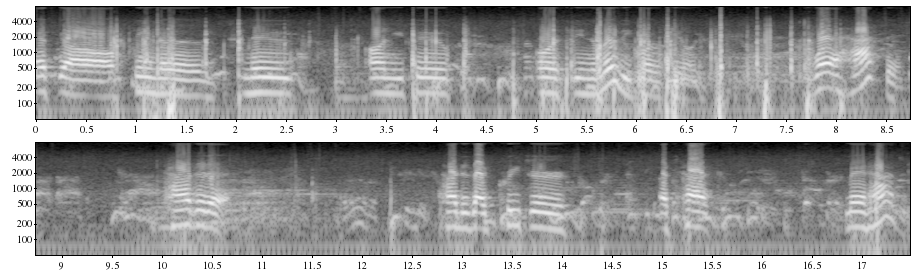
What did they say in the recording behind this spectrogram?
if y'all seen the news on YouTube or seen the movie Cloverfield, what happened? How did it? How did that creature attack Manhattan,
